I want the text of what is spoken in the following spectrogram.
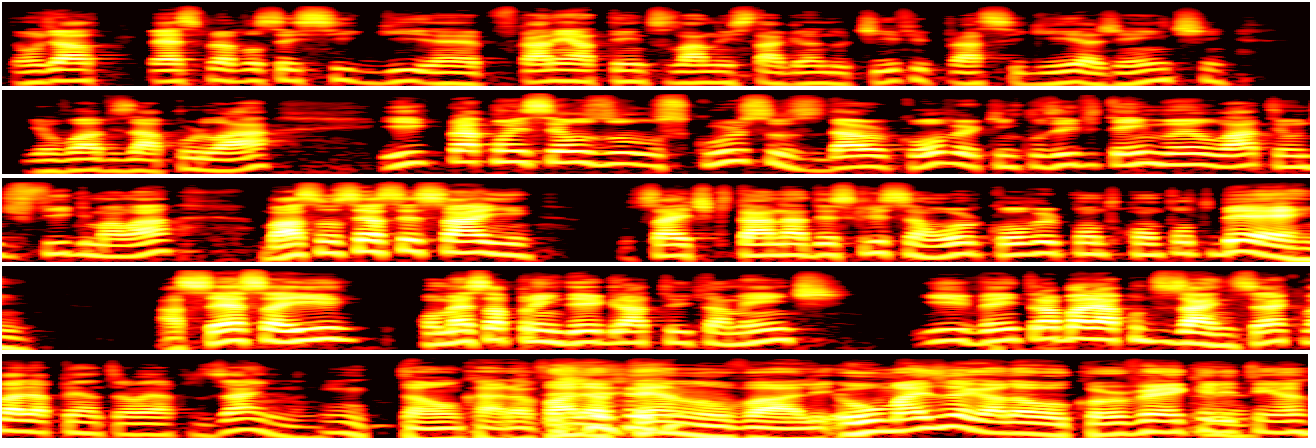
Então já peço para vocês seguir, é, ficarem atentos lá no Instagram do TIFF para seguir a gente. E eu vou avisar por lá. E para conhecer os, os, cursos da Orcover, que inclusive tem o meu lá, tem um de Figma lá, basta você acessar aí o site que está na descrição, orcover.com.br. Acesse aí, começa a aprender gratuitamente e vem trabalhar com design. Será que vale a pena trabalhar com design? Então, cara, vale a pena ou não vale? O mais legal da Orcover é que é. ele tem a,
